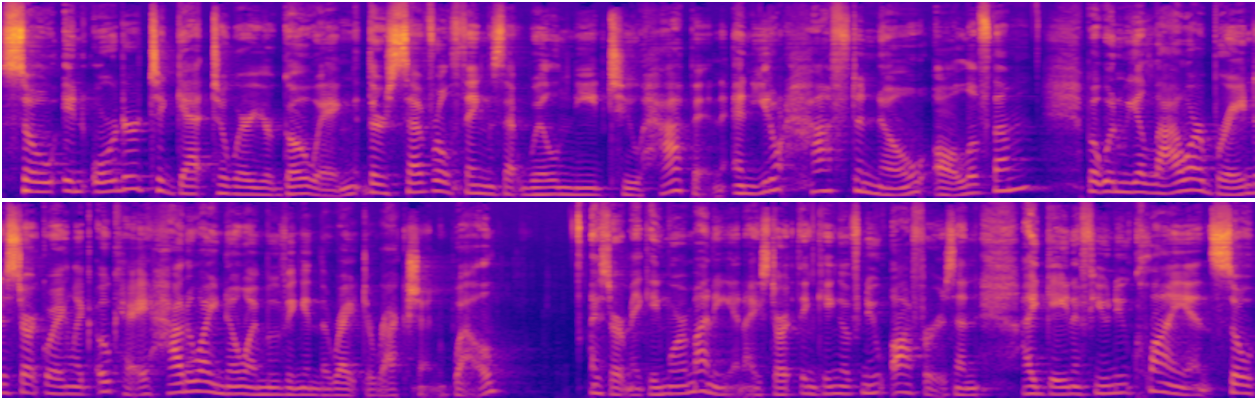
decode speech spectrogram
So, in order to get to where you're going, there's several things that will need to happen. And you don't have to know all of them. But when we allow our brain to start going, like, okay, how do I know I'm moving in the right direction? Well, I start making more money and I start thinking of new offers and I gain a few new clients. So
